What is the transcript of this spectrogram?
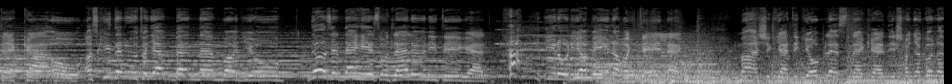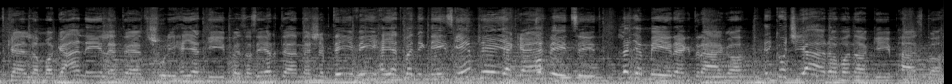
LOL KO Az kiderült, hogy ebben nem vagy jó. De azért nehéz volt lelőni téged. Ha! Irónia béna vagy tényleg Másik játék jobb lesz neked És hanyagolnod kell a magánéleted. Suli helyett gépez az értelmesebb TV helyett pedig néz gameplayeket. A PC-t legyen méreg drága. Egy kocsi ára van a gépházba.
